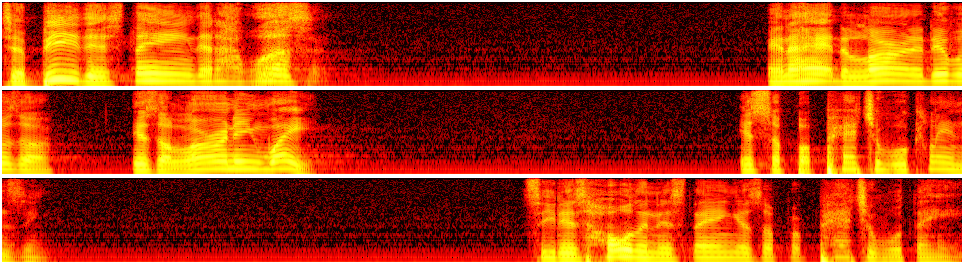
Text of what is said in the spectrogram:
to be this thing that I wasn't. And I had to learn that it was a, it's a learning way. It's a perpetual cleansing. See, this holiness thing is a perpetual thing.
